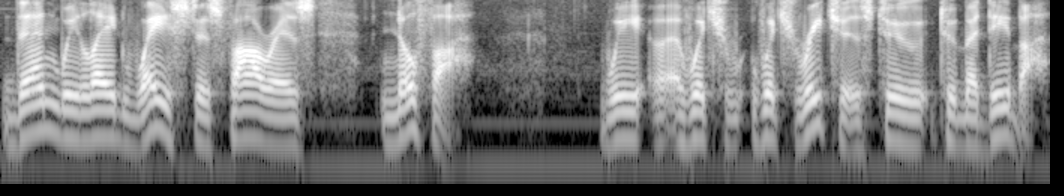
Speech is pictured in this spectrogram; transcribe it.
Then we laid waste as far as Nophah, we, uh, which, which reaches to, to Medeba.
